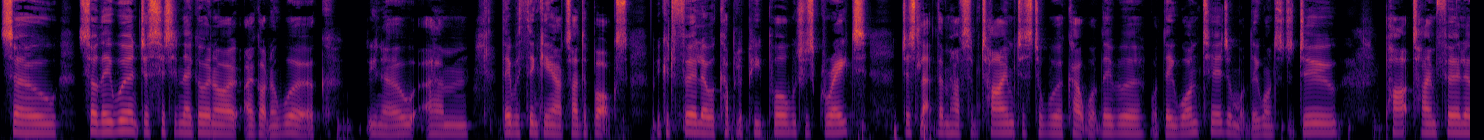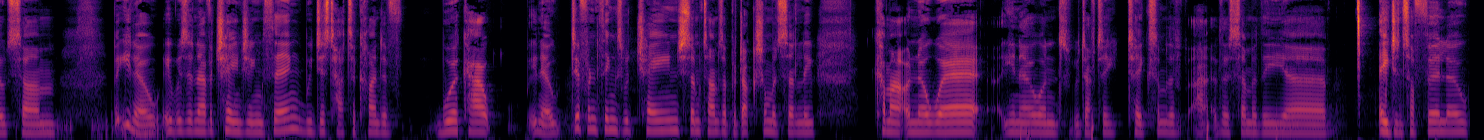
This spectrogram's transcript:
So so they weren't just sitting there going, "Oh, I, got no work," you know. Um, they were thinking outside the box. We could furlough a couple of people, which was great. Just let them have some time just to work out what they were, what they wanted, and what they wanted to do. Part time furloughed some, but you know, it was an ever changing thing. We just had to kind of work out you know different things would change. Sometimes a production would suddenly come out of nowhere you know and we'd have to take some of the, uh, the some of the uh, agents off furlough.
